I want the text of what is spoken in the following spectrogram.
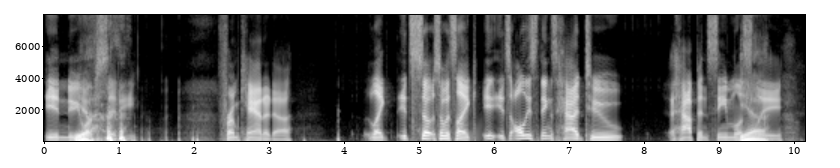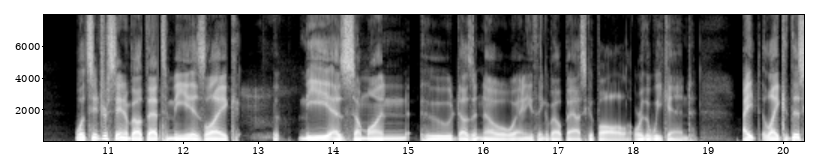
in New York Yeah. City from Canada. Like it's so so it's like it, it's all these things had to happen seamlessly. What's interesting about that to me is like me as someone who doesn't know anything about basketball or the Weeknd i like this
